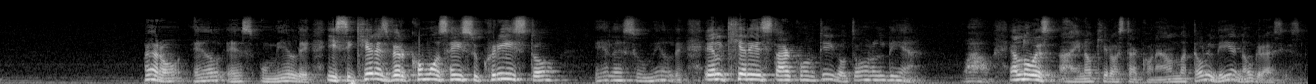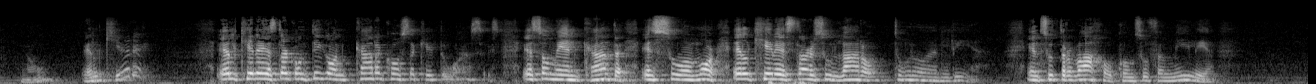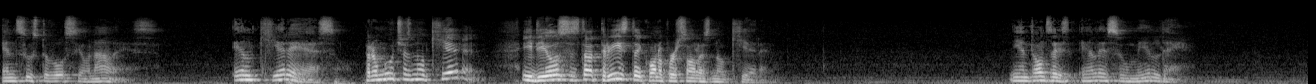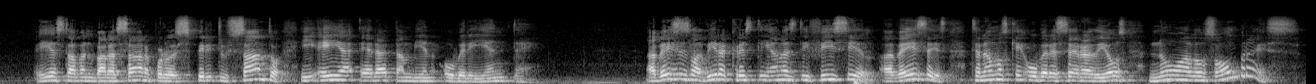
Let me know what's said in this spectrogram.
Pero Él es humilde. Y si quieres ver cómo es Jesucristo, Él es humilde. Él quiere estar contigo todo el día. Wow. Él no es, ay, no quiero estar con alma todo el día. No, gracias. No, Él quiere. Él quiere estar contigo en cada cosa que tú haces. Eso me encanta, es su amor. Él quiere estar a su lado todo el día, en su trabajo, con su familia, en sus devocionales. Él quiere eso, pero muchos no quieren. Y Dios está triste cuando personas no quieren. Y entonces Él es humilde. Ella estaba embarazada por el Espíritu Santo y ella era también obediente. A veces la vida cristiana es difícil. A veces tenemos que obedecer a Dios, no a los hombres.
